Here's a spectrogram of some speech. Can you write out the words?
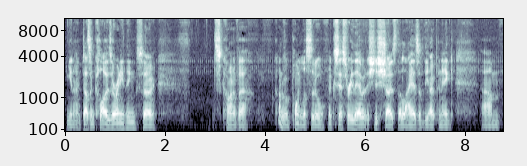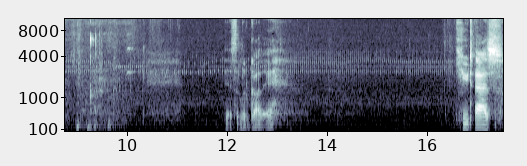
you know doesn't close or anything, so it's kind of a kind of a pointless little accessory there, but it just shows the layers of the open egg. Um, there's the little guy there. Cute as.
